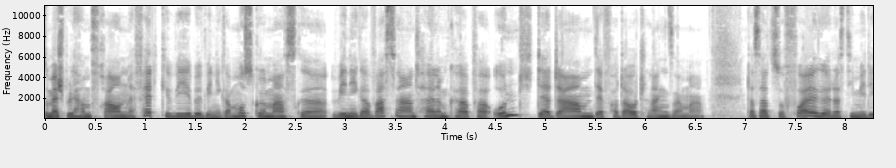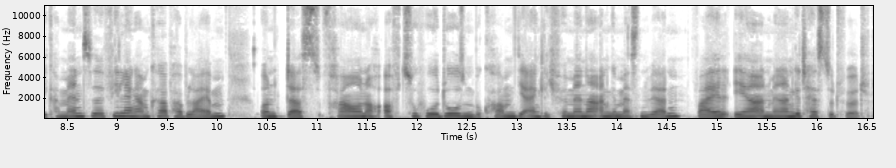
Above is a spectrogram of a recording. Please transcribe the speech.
Zum Beispiel haben Frauen mehr Fettgewebe, weniger Muskelmaske, weniger Wasseranteil im Körper und der Darm, der verdaut langsamer. Das hat zur Folge, dass die Medikamente viel länger im Körper bleiben und dass Frauen auch oft zu hohe Dosen bekommen, die eigentlich für Männer angemessen werden, weil eher an Männern getestet wird.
